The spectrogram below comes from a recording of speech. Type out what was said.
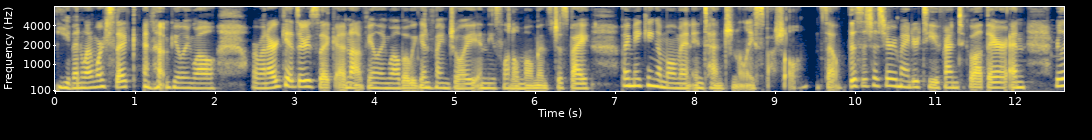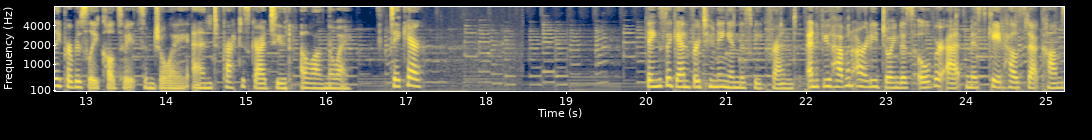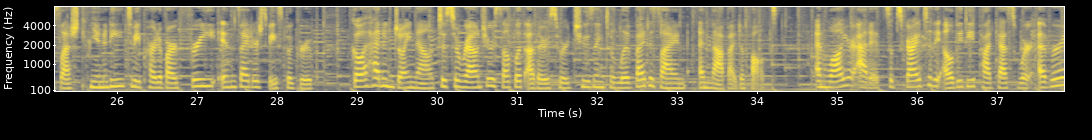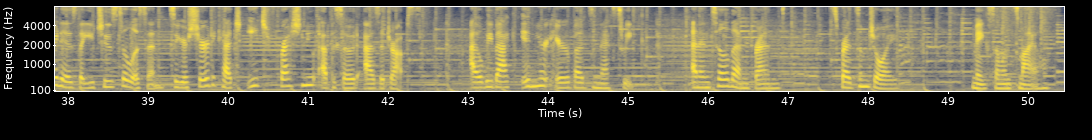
even when we're sick and not feeling well or when our kids are sick and not feeling well but we can find joy in these little moments just by by making a moment intentionally special. So this is just a reminder to you friend to go out there and really purposely cultivate some joy and to practice gratitude along the way. Take care Thanks again for tuning in this week, friend. And if you haven't already joined us over at mskatehouse.com slash community to be part of our free Insiders Facebook group, go ahead and join now to surround yourself with others who are choosing to live by design and not by default. And while you're at it, subscribe to the LBD podcast wherever it is that you choose to listen so you're sure to catch each fresh new episode as it drops. I will be back in your earbuds next week. And until then, friend, spread some joy make someone smile.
